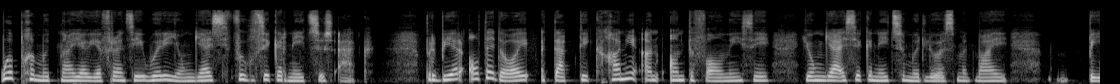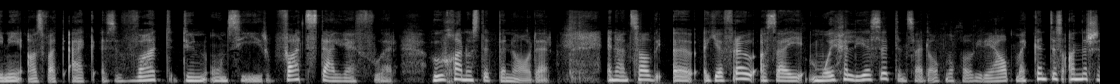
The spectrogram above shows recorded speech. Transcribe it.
oopgemoed na jou juffrou en sê: "Hoorie jong, jy voel seker net soos ek." Probeer altyd daai taktiek gaan nie aan aan te val nie. Sê jong jy is seker net so moedeloos met my Benny as wat ek is. Wat doen ons hier? Wat stel jy voor? Hoe gaan ons dit benader? En dan sal 'n uh, juffrou as sy mooi gelees het en sy dalk nogal hierdie help, my kind is anders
